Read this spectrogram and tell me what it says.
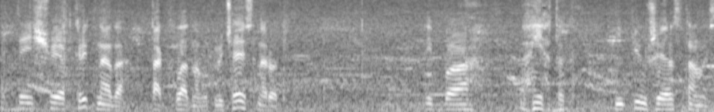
Это еще и открыть надо. Так, ладно, выключаюсь, народ. Ибо я так не пивший останусь.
